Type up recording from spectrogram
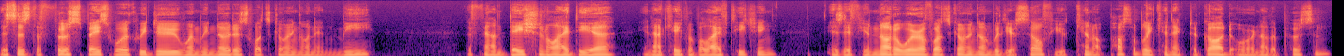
This is the first space work we do when we notice what's going on in me. The foundational idea in our Capable Life teaching is if you're not aware of what's going on with yourself, you cannot possibly connect to God or another person.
